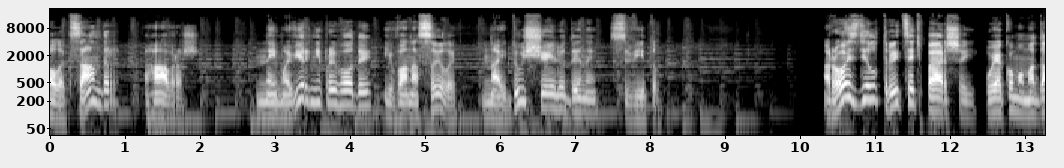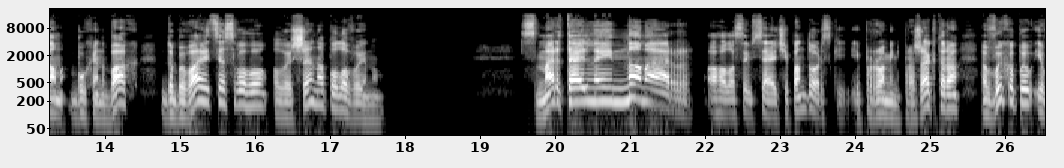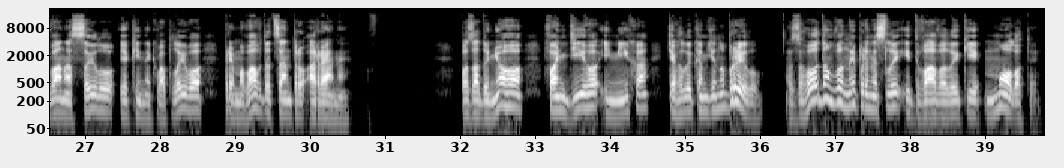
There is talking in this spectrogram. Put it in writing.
Олександр Гаврош. Неймовірні пригоди Івана Сили, найдужчої людини світу. Розділ 31, у якому мадам Бухенбах добивається свого лише наполовину. Смертельний номер. Оголосив сяючий Пандорський, і промінь прожектора вихопив Івана силу, який неквапливо прямував до центру арени. Позаду нього Фандіго і Міха тягли кам'яну брилу. Згодом вони принесли і два великі молоти.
